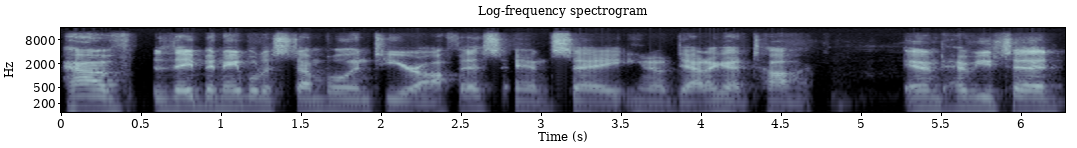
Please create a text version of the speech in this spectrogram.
Have they been able to stumble into your office and say you know dad i got to talk. And have you said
